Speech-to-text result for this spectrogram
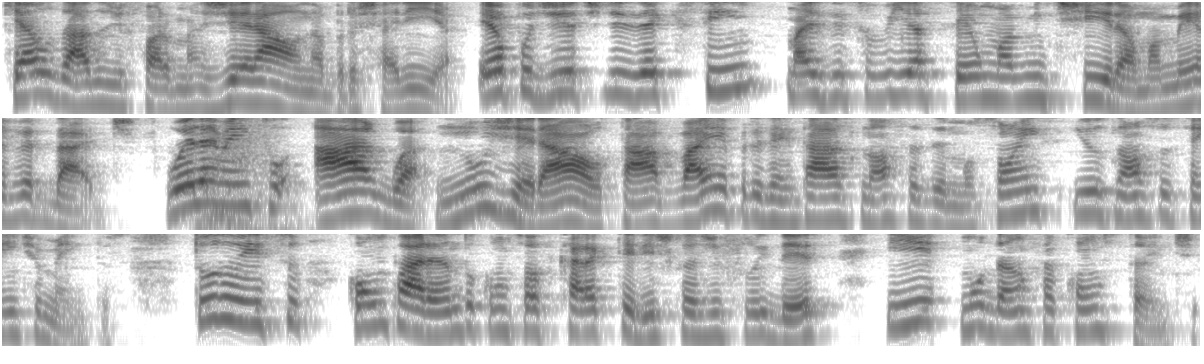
que é usado de forma geral na bruxaria? Eu podia te dizer que sim, mas isso ia ser uma mentira, uma meia-verdade. O elemento água, no geral, tá, vai representar as nossas emoções e os nossos sentimentos. Tudo isso comparando com suas características de fluidez e mudança constante.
